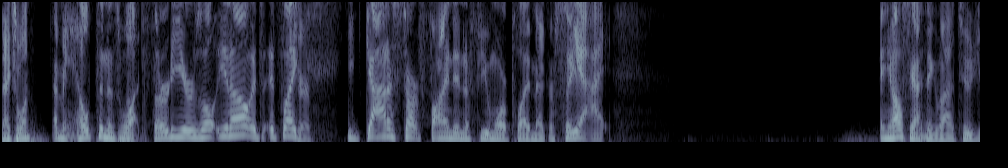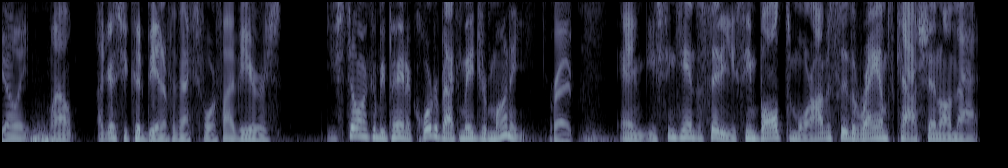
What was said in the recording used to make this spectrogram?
next one. I mean, Hilton is what thirty years old. You know, it's it's like Sure. you got to start finding a few more playmakers. So yeah, I and you also got to think about it too, Joey. Well, I guess you could be in it for the next four or five years. You still aren't going to be paying a quarterback major money. Right. And you've seen Kansas City, you've seen Baltimore. Obviously, the Rams cash in on that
